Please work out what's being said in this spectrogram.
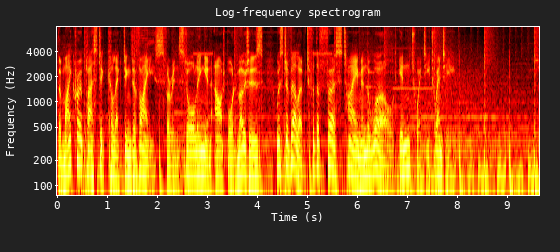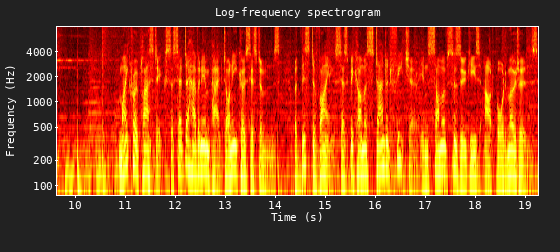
The microplastic collecting device for installing in outboard motors was developed for the first time in the world in 2020. Microplastics are said to have an impact on ecosystems but this device has become a standard feature in some of Suzuki's outboard motors,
